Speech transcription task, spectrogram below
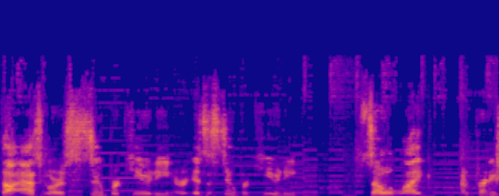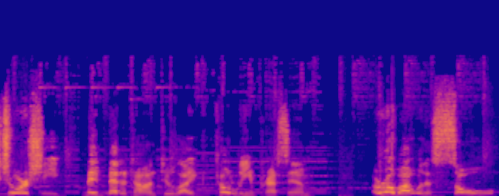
thought Asgore is super cutie, or is a super cutie. So, like, I'm pretty sure she made Mettaton to, like, totally impress him. A robot with a soul.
